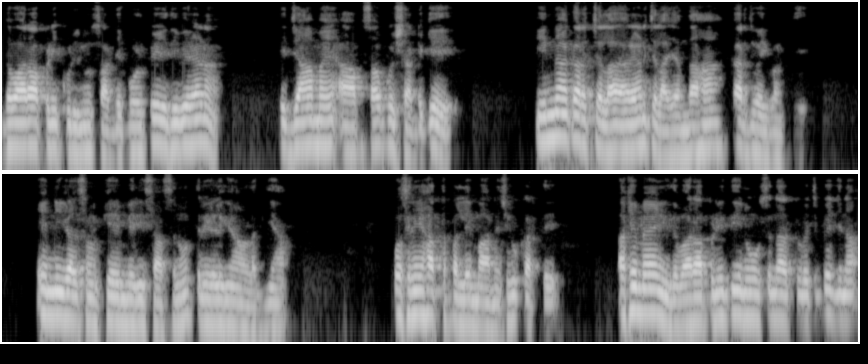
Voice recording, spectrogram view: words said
ਦੁਬਾਰਾ ਆਪਣੀ ਕੁੜੀ ਨੂੰ ਸਾਡੇ ਕੋਲ ਭੇਜ ਦੇਵੇ ਰਹਿਣ ਤੇ ਜਾਂ ਮੈਂ ਆਪ ਸਭ ਕੁਝ ਛੱਡ ਕੇ ਇਹਨਾਂ ਘਰ ਚਲਾ, ਰਹਿਣ ਚਲਾ ਜਾਂਦਾ ਹਾਂ, ਘਰ ਜਵਾਈ ਬਣ ਕੇ। ਇੰਨੀ ਗੱਲ ਸੁਣ ਕੇ ਮੇਰੀ ਸੱਸ ਨੂੰ ਤਰੇਲੀਆਂ ਆਉਣ ਲੱਗੀਆਂ। ਉਸਨੇ ਹੱਥ ਪੱਲੇ ਮਾਰਨੇ ਸ਼ੁਰੂ ਕਰਤੇ। ਆਖੇ, ਮੈਂ ਨਹੀਂ ਦੁਬਾਰਾ ਆਪਣੀ ਧੀ ਨੂੰ ਉਸ ਨਰਕ ਵਿੱਚ ਭੇਜਣਾ।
